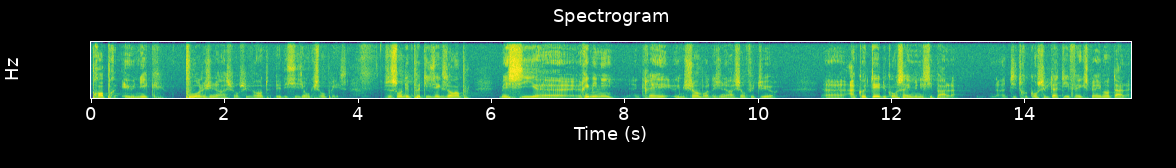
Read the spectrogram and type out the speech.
propre et unique pour les générations suivantes des décisions qui sont prises. Ce sont des petits exemples, mais si euh, Rimini crée une chambre des générations futures euh, à côté du conseil municipal, un titre consultatif et expérimental,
